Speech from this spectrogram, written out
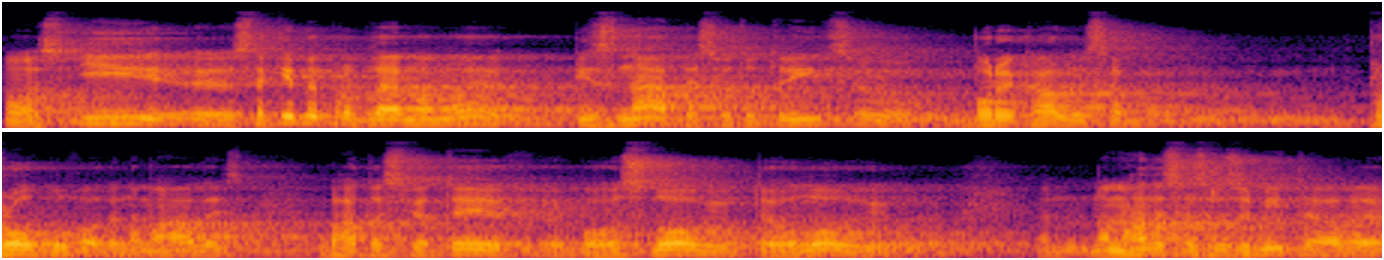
Ось, і е, з такими проблемами пізнати Святу Трійцю, борикалися, пробували, намагались багато святих, богословів, теологів, намагалися зрозуміти, але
